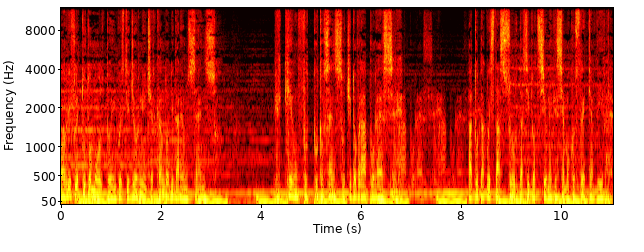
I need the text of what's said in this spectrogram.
Ho riflettuto molto in questi giorni cercando di dare un senso. Perché un fottuto senso ci dovrà pure essere a tutta questa assurda situazione che siamo costretti a vivere.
